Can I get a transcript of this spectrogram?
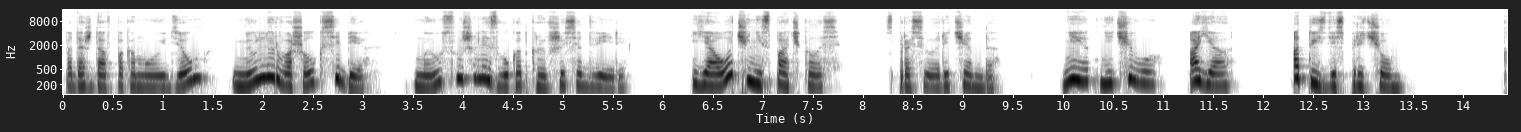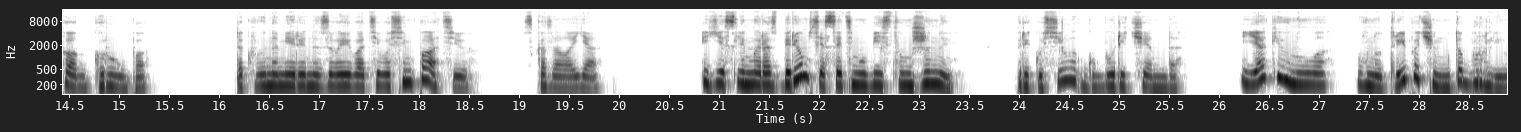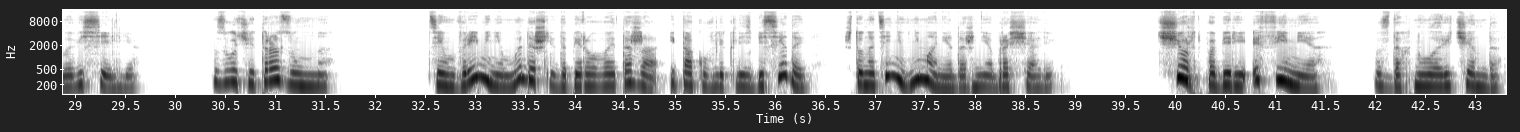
Подождав, пока мы уйдем, Мюллер вошел к себе. Мы услышали звук открывшейся двери. «Я очень испачкалась?» — спросила Риченда. «Нет, ничего. А я? А ты здесь при чем?» «Как грубо!» «Так вы намерены завоевать его симпатию», — сказала я. «Если мы разберемся с этим убийством жены», — прикусила губу Риченда. Я кивнула. Внутри почему-то бурлило веселье. Звучит разумно. Тем временем мы дошли до первого этажа и так увлеклись беседой, что на тени внимания даже не обращали. «Черт побери, Эфимия!» — вздохнула Риченда.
